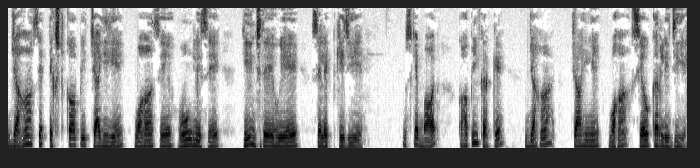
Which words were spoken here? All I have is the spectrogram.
जहाँ से टेक्स्ट कॉपी चाहिए, वहाँ से उंगली से खींचते हुए सेलेक्ट कीजिए। उसके बाद कॉपी करके जहाँ चाहिए, वहाँ सेव कर लीजिए।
